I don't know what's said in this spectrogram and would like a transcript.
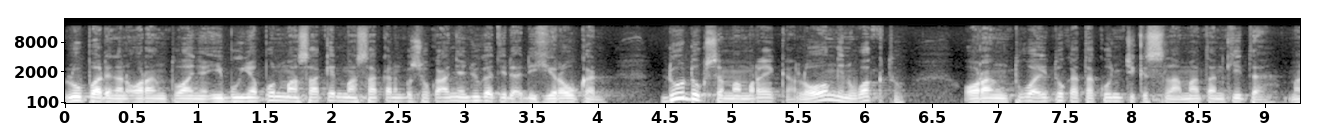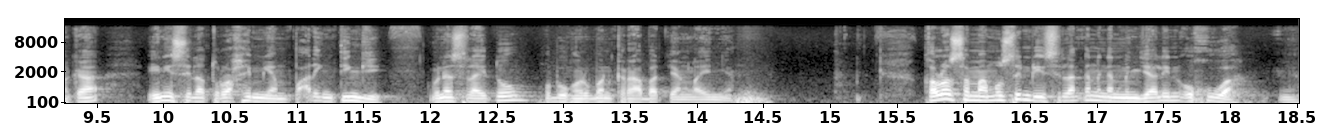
lupa dengan orang tuanya. Ibunya pun masakin masakan kesukaannya juga tidak dihiraukan. Duduk sama mereka, longin waktu. Orang tua itu kata kunci keselamatan kita. Maka ini silaturahim yang paling tinggi. Kemudian setelah itu hubungan-hubungan kerabat yang lainnya. Kalau sama muslim diistilahkan dengan menjalin ukhuwah. Ya.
